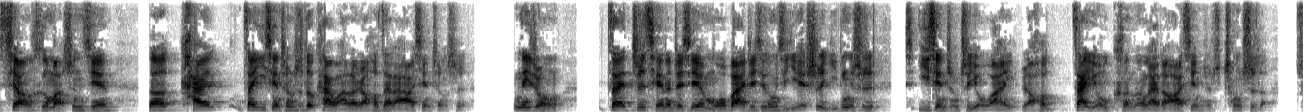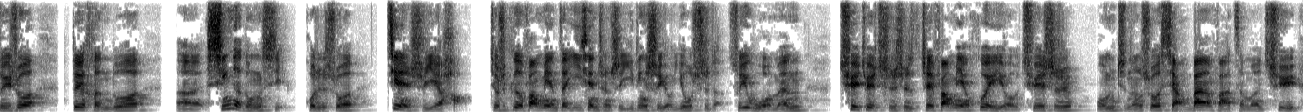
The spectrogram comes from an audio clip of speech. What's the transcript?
像盒马生鲜。那开在一线城市都开完了，然后再来二线城市，那种在之前的这些摩拜这些东西也是一定是一线城市有完，然后再有可能来到二线城城市的。所以说，对很多呃新的东西或者说见识也好，就是各方面在一线城市一定是有优势的。所以我们确确实实这方面会有缺失，我们只能说想办法怎么去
